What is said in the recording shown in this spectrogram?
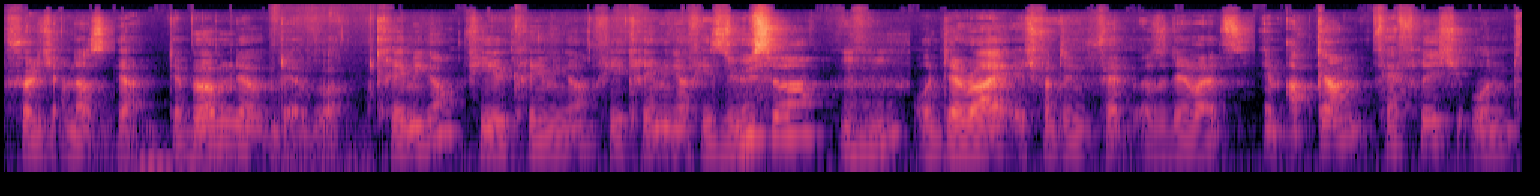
völlig anders. Ja, der Bourbon, der, der war cremiger, viel cremiger, viel cremiger, viel süßer. Mhm. Und der Rye, ich fand den Fett, also der war jetzt im Abgang pfeffrig und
